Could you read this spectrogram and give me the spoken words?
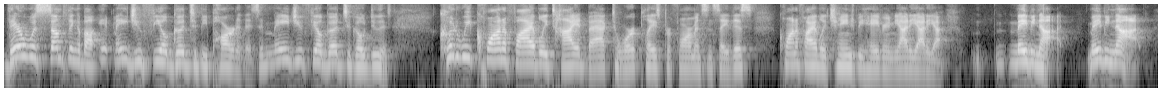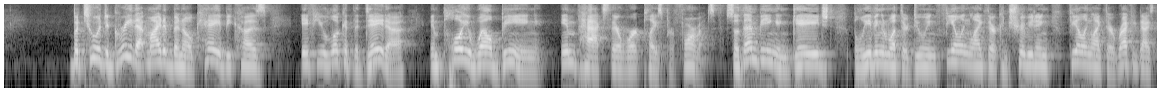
there was something about it made you feel good to be part of this. It made you feel good to go do this. Could we quantifiably tie it back to workplace performance and say this quantifiably changed behavior and yada, yada, yada? Maybe not. Maybe not. But to a degree, that might have been okay because if you look at the data, employee well being impacts their workplace performance. So, them being engaged, believing in what they're doing, feeling like they're contributing, feeling like they're recognized,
